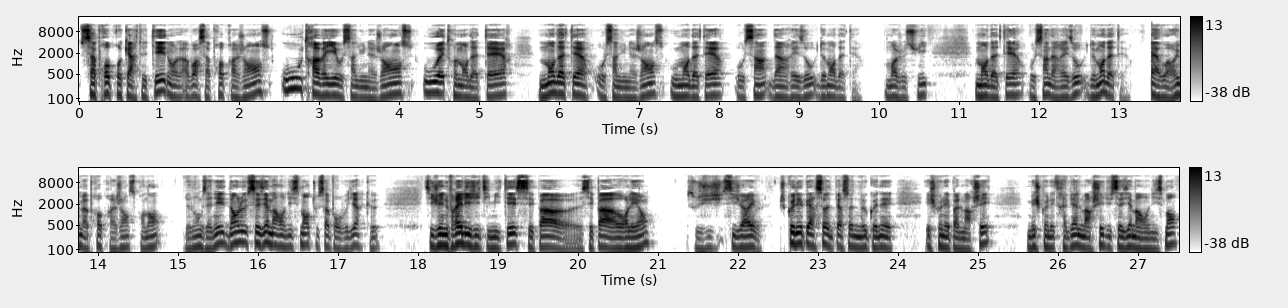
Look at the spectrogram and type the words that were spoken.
sa propre carte T, donc avoir sa propre agence, ou travailler au sein d'une agence, ou être mandataire, mandataire au sein d'une agence, ou mandataire au sein d'un réseau de mandataires. Moi, je suis mandataire au sein d'un réseau de mandataires. Avoir eu ma propre agence pendant de longues années dans le 16e arrondissement, tout ça pour vous dire que si j'ai une vraie légitimité, c'est pas euh, pas à Orléans. si j'arrive, je connais personne, personne ne me connaît et je connais pas le marché, mais je connais très bien le marché du 16e arrondissement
